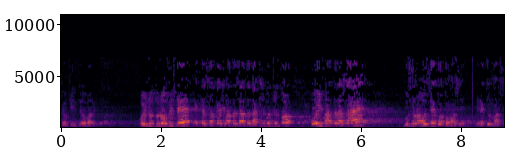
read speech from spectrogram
কেউ চিনতেও পারে। ওই নতুন অফিসে একটা সরকারি মাদ্রাসা আছে দাখিল পর্যন্ত। ওই মাদ্রাসায় ঘোষণা হয়েছে গত মাসে। এটা কোন মাস?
